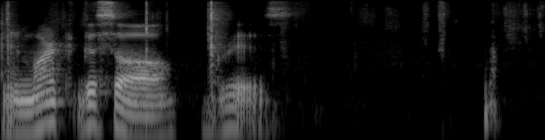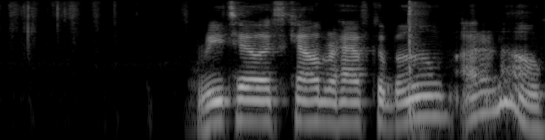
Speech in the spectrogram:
And Marc Gasol, Grizz. Retail Excalibur half kaboom? I don't know.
